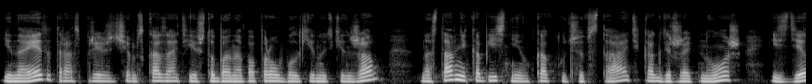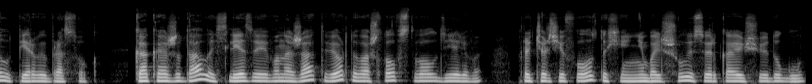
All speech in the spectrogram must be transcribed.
И на этот раз, прежде чем сказать ей, чтобы она попробовала кинуть кинжал, наставник объяснил, как лучше встать, как держать нож, и сделал первый бросок. Как и ожидалось, лезвие его ножа твердо вошло в ствол дерева, прочерчив в воздухе небольшую сверкающую дугу.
